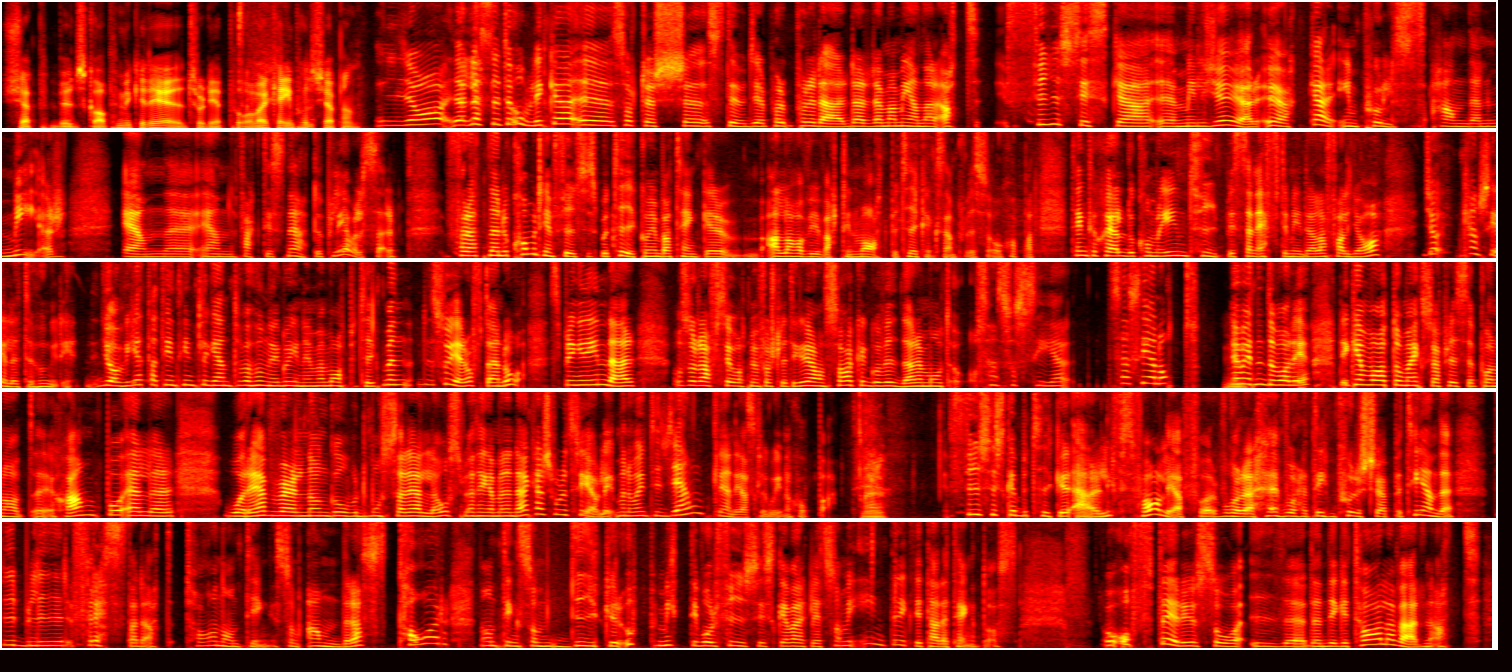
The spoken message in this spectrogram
köpbudskap. Hur mycket det, tror du det påverkar impulsköpen? Ja, jag läste lite olika eh, sorters eh, studier på, på det där, där, där man menar att fysiska eh, miljöer ökar impulshandeln mer än, eh, än faktiskt nätupplevelser. För att när du kommer till en fysisk butik, om vi bara tänker, alla har vi ju varit i en matbutik exempelvis och shoppat. Tänk dig själv, du kommer in typiskt en eftermiddag, i alla fall jag. Jag kanske är lite hungrig. Jag vet att det inte är intelligent att vara hungrig och gå in i en matbutik, men så är det ofta ändå. Springer in där och så rafsar jag åt mig först lite grönsaker, går vidare mot och sen så ser, sen ser jag något. Jag vet inte vad det är. Det kan vara att de har extra priser på något eh, schampo eller whatever, eller någon god mozzarellaost. Men jag tänker, men den där kanske vore trevlig. Men det var inte egentligen det jag skulle gå in och shoppa. Nej. Fysiska butiker är livsfarliga för våra, vårt impulsköpbeteende. Vi blir frestade att ta någonting som andra tar, någonting som dyker upp mitt i vår fysiska verklighet som vi inte riktigt hade tänkt oss. Och ofta är det ju så i eh, den digitala världen att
